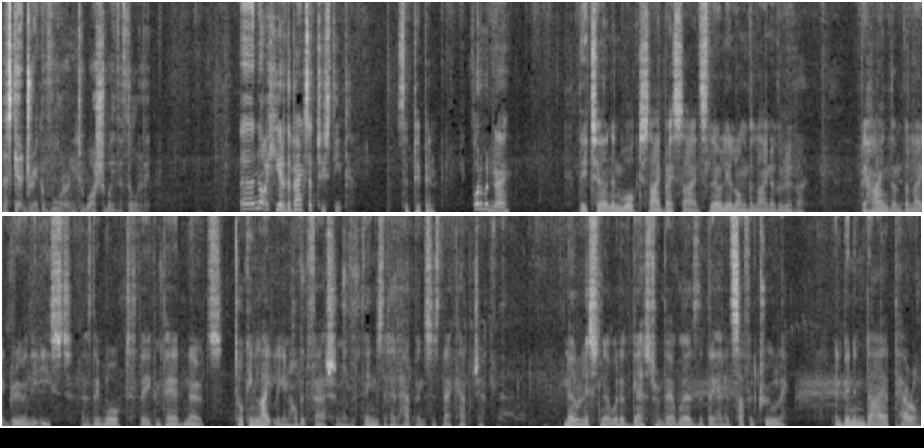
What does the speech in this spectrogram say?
Let's get a drink of water and to wash away the thought of it. Uh, not here. The banks are too steep. Said Pippin. Forward now. They turned and walked side by side slowly along the line of the river. Behind them the light grew in the east. As they walked, they compared notes, talking lightly in hobbit fashion of the things that had happened since their capture. No listener would have guessed from their words that they had suffered cruelly, and been in dire peril,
